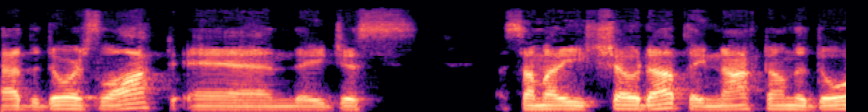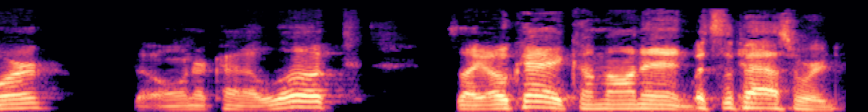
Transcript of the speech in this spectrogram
had the doors locked and they just somebody showed up, they knocked on the door, the owner kind of looked. It's like, okay, come on in. What's the password?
